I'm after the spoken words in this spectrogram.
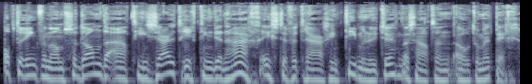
Op de ring van Amsterdam, de A10 Zuid richting Den Haag... is de vertraging 10 minuten. Daar staat een auto met pech.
